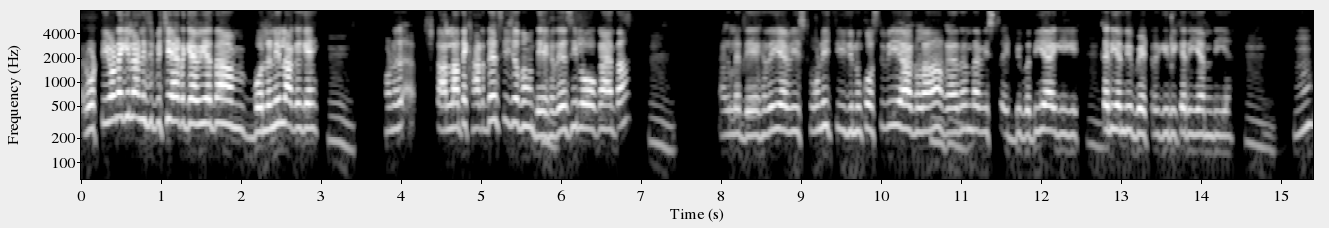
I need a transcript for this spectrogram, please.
ਰੋਟੀ ਉਹਨੇ ਕੀ ਲੈਣੀ ਸੀ? ਪਿੱਛੇ ਹਟ ਗਿਆ ਵੀ ਇਹ ਤਾਂ ਬੋਲਣ ਹੀ ਲੱਗ ਗਏ। ਹੁਣ ਸਟਾਲਾਂ ਤੇ ਖੜਦੇ ਸੀ ਜਦੋਂ ਦੇਖਦੇ ਸੀ ਲੋਕ ਐ ਤਾਂ। ਅਗਲੇ ਦੇਖਦੇ ਆ ਵੀ ਸੋਹਣੀ ਚੀਜ਼ ਨੂੰ ਕੁਛ ਵੀ ਆ ਅਗਲਾ ਕਹਿ। ਦਿੰਦਾ ਵੀ ਐਡੀ ਵਧੀਆ ਹੈਗੀ। ਕਰੀ ਜਾਂਦੀ ਬੇਟਰਗਿਰੀ ਕਰੀ ਜਾਂਦੀ ਹੂੰ। ਹੂੰ।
